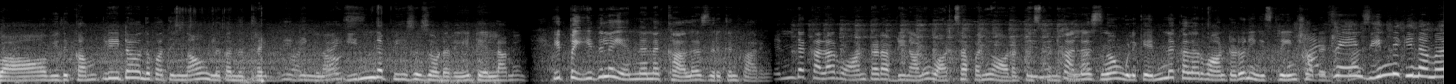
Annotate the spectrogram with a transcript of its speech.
வாவ் இது கம்ப்ளீட்டாக வந்து பார்த்தீங்கன்னா உங்களுக்கு அந்த த்ரெட் வீவிங்னா இந்த பீசஸோட ரேட் எல்லாமே. இப்போ இதில் என்னென்ன கலர்ஸ் இருக்குன்னு பாருங்க. எந்த கலர் வாண்டட் அப்படின்னாலும் வாட்ஸ்அப் பண்ணி ஆர்டர் ப்ளேஸ் பண்ணி கலர்ஸ்ங்க உங்களுக்கு என்ன கலர் வாண்டடோ நீங்கள் ஸ்க்ரீன்ஷாட் எடுத்து இன்னைக்கு நம்ம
